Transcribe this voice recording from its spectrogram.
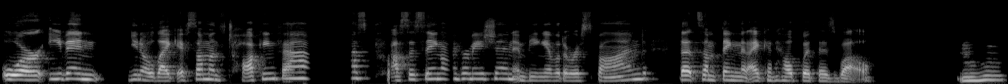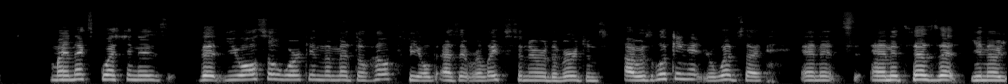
or even, you know, like if someone's talking fast, processing information and being able to respond, that's something that I can help with as well. Mm-hmm. My next question is that you also work in the mental health field as it relates to neurodivergence. I was looking at your website and it's and it says that you know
